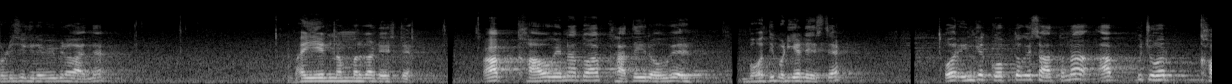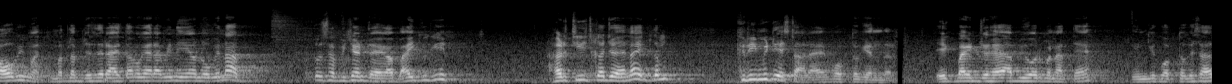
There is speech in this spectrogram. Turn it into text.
थोड़ी सी ग्रेवी भी लगा दें भाई, एक नंबर का टेस्ट है। आप खाओगे ना तो आप खाते ही रहोगे। बहुत ही बढ़िया टेस्ट है। और इनके कोफ्तों के साथ तो ना आप कुछ और खाओ भी मत। मतलब जैसे रायता वगैरह भी नहीं है, लोगे ना तो सफिशिएंट रहेगा। भाई, क्योंकि हर चीज़ का जो है ना एकदम क्रीमी टेस्ट आ रहा है कोफ्तों के अंदर। एक बाइट जो है, अभी और बनाते हैं इनके कोफ्तों के साथ।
